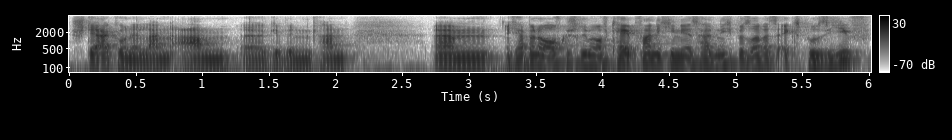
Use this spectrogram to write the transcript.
Stärke und den langen Armen äh, gewinnen kann. Ähm, ich habe mir noch aufgeschrieben, auf Tape fand ich ihn jetzt halt nicht besonders explosiv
